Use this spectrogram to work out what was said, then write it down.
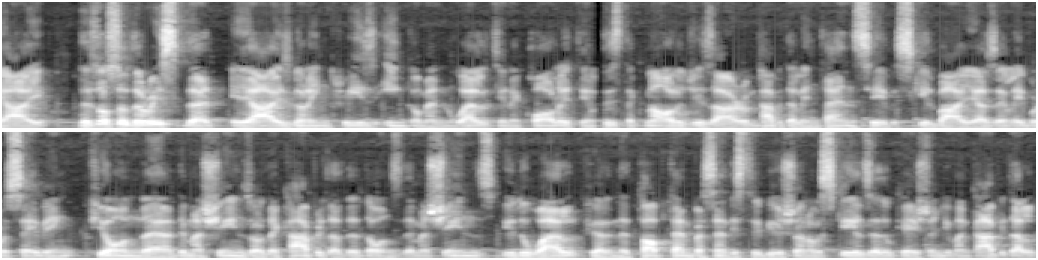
AI. There's also the risk that AI is going to increase income and wealth inequality. These technologies are capital intensive, skill bias, and labor saving. If you own the, the, machines or the capital that owns the machines, you do well. If you're in the top 10% distribution of skills, education, human capital,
